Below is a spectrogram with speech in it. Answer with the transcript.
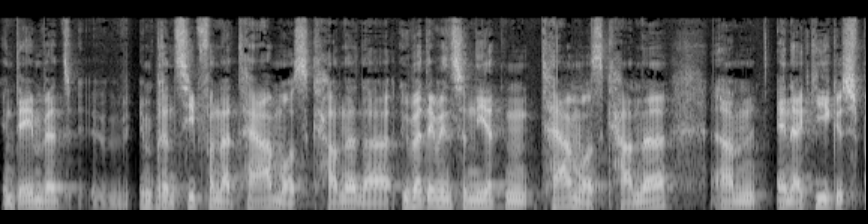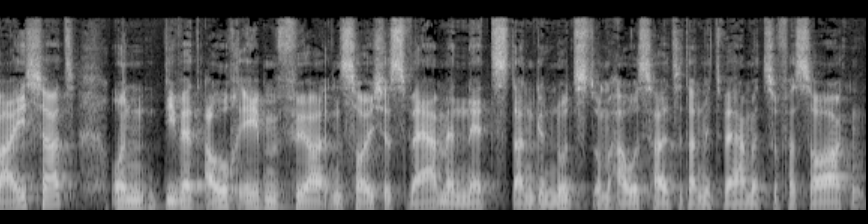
in dem wird äh, im Prinzip von einer Thermoskanne, einer überdimensionierten Thermoskanne, ähm, Energie gespeichert und die wird auch eben für ein solches Wärmenetz dann genutzt, um Haushalte dann mit Wärme zu versorgen.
